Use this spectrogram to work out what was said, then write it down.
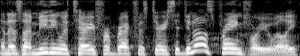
And as I'm meeting with Terry for breakfast, Terry said, You know, I was praying for you, Willie.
